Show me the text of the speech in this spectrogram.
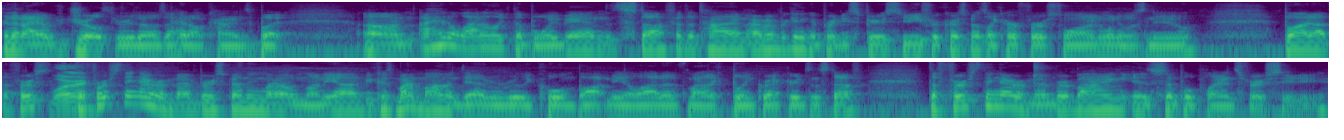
And then I would drill through those. I had all kinds, but um, I had a lot of like the boy band stuff at the time. I remember getting a Britney Spears CD for Christmas, like her first one when it was new. But uh, the first, Word. the first thing I remember spending my own money on because my mom and dad were really cool and bought me a lot of my like Blink records and stuff. The first thing I remember buying is Simple Plan's first CD.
